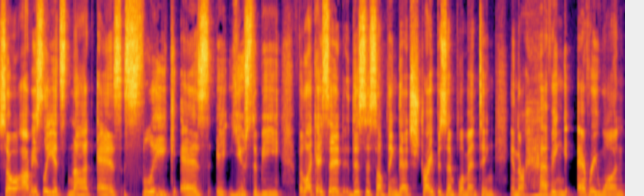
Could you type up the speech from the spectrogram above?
So obviously it's not as sleek as it used to be, but like I said, this is something that Stripe is implementing and they're having everyone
